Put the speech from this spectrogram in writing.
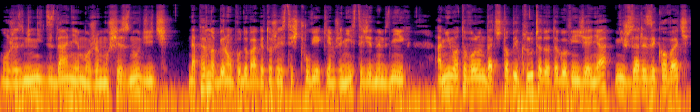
może zmienić zdanie, może mu się znudzić. Na pewno biorą pod uwagę to, że jesteś człowiekiem, że nie jesteś jednym z nich, a mimo to wolą dać tobie klucze do tego więzienia, niż zaryzykować,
